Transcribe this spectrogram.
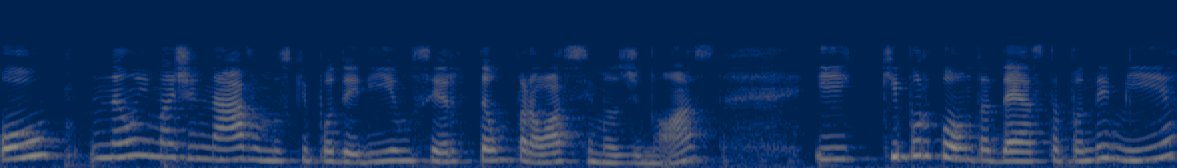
ou não imaginávamos que poderiam ser tão próximas de nós e que por conta desta pandemia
